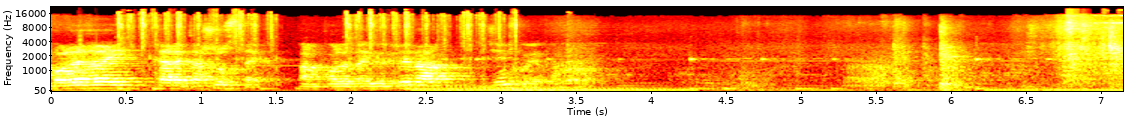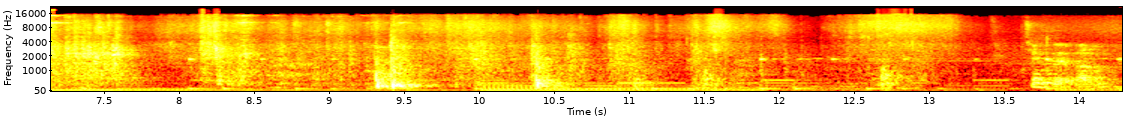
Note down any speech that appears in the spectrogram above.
po lewej, kareta szóstek. Pan po lewej wygrywa. Dziękuję panu. Dziękuję panu.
